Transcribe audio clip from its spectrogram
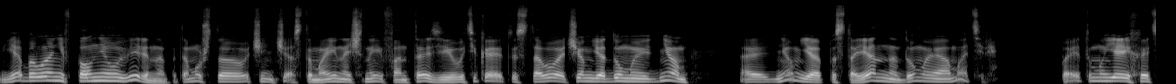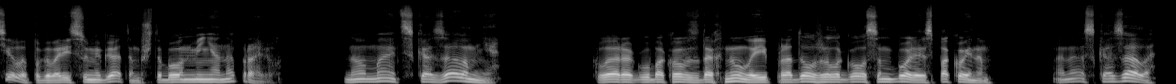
Я была не вполне уверена, потому что очень часто мои ночные фантазии вытекают из того, о чем я думаю днем, а днем я постоянно думаю о матери. Поэтому я и хотела поговорить с Умигатом, чтобы он меня направил. Но мать сказала мне... Клара глубоко вздохнула и продолжила голосом более спокойным. Она сказала...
